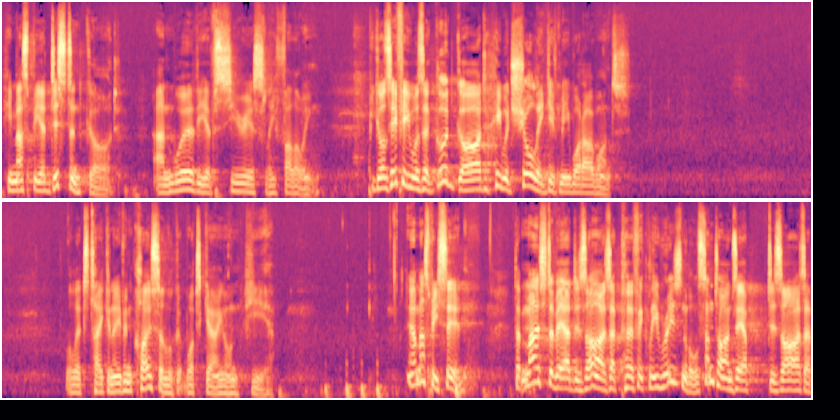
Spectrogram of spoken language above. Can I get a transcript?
He must be a distant God, unworthy of seriously following. Because if he was a good God, he would surely give me what I want. Well, let's take an even closer look at what's going on here. Now, it must be said that most of our desires are perfectly reasonable. Sometimes our desires are,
